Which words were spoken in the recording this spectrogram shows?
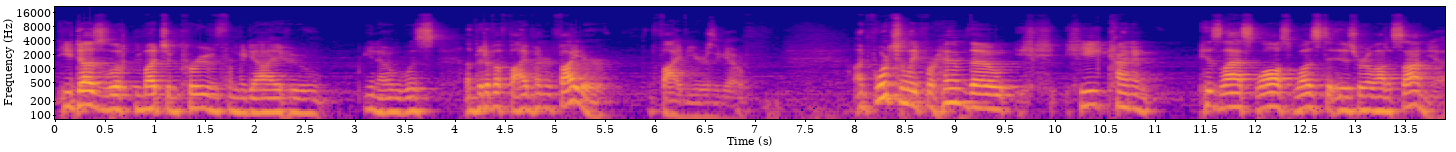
he does look much improved from the guy who, you know, was a bit of a 500 fighter five years ago. Unfortunately for him, though, he, he kind of his last loss was to Israel Adesanya.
